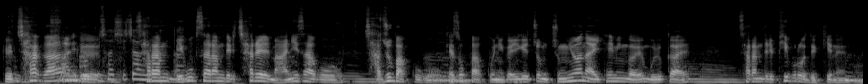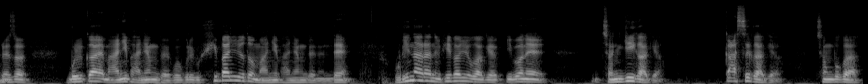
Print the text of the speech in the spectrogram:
그 차가 그 사람 크다. 미국 사람들이 차를 많이 사고 음. 자주 바꾸고 음. 계속 바꾸니까 이게 좀 중요한 아이템인 거예요 물가에 어. 사람들이 피부로 느끼는 음. 그래서 물가에 많이 반영되고 그리고 휘발유도 많이 반영되는데 우리나라는 휘발유 가격 이번에 전기 가격, 가스 가격 정부가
